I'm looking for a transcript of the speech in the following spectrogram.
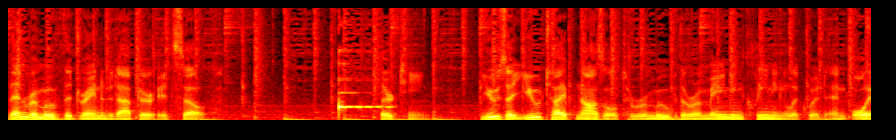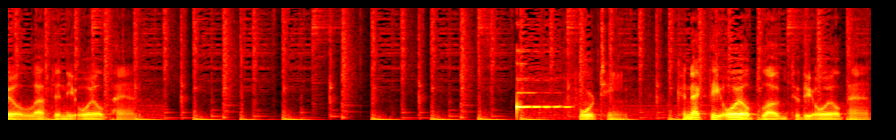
then remove the drain adapter itself. 13. Use a U-type nozzle to remove the remaining cleaning liquid and oil left in the oil pan. 14. Connect the oil plug to the oil pan.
